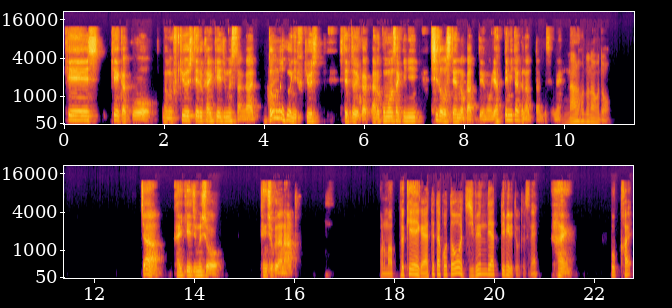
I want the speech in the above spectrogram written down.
経営し計画をあの普及している会計事務所さんがどんな風に普及し,、してるというか、あの顧問先に指導してるのかっていうのをやってみたくなったんですよね。なるほど、なるほど。じゃあ、会計事務所転職だなと。このマップ経営がやってたことを自分でやってみるってことですね。はい。こうかい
